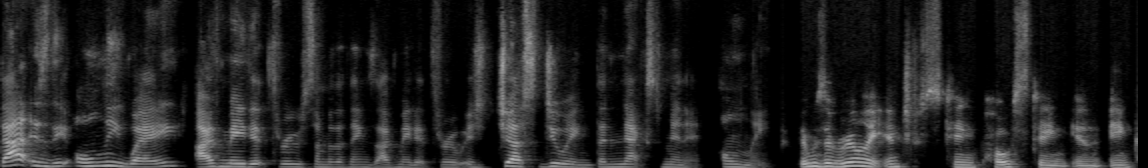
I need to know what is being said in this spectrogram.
That is the only way I've made it through some of the things I've made it through is just doing the next minute only. There was a really interesting posting in Inc.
